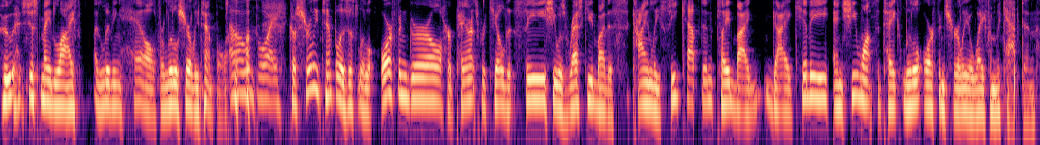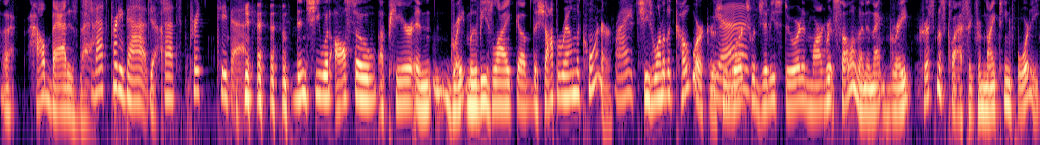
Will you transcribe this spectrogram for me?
who has just made life a living hell for little Shirley Temple. Oh boy. Because Shirley Temple is this little orphan girl. Her parents were killed at sea. She was rescued by this kindly sea captain, played by Guy Kibbee, and she wants to take little orphan Shirley away from the captain. Uh, how bad is that? That's pretty bad. Yes. That's pretty bad. then she would also appear in great movies like uh, The Shop Around the Corner. Right. She's one of the co-workers who works with Jimmy Stewart and Margaret Sullavan in that great Christmas classic from 1940.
